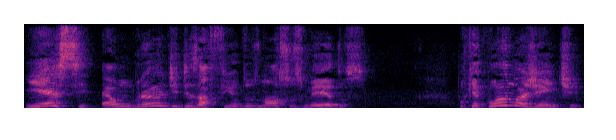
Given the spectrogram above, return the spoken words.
E esse é um grande desafio dos nossos medos. Porque quando a gente,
